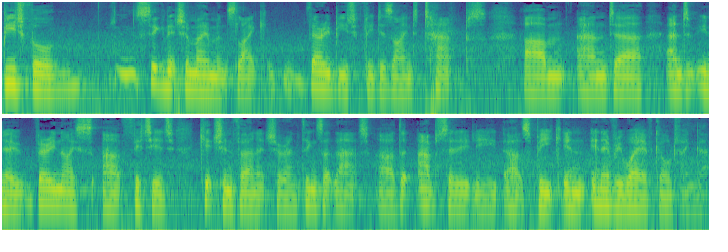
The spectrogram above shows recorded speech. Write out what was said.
beautiful signature moments like very beautifully designed taps um, and uh, and you know very nice uh, fitted kitchen furniture and things like that uh, that absolutely uh, speak in, in every way of Goldfinger.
